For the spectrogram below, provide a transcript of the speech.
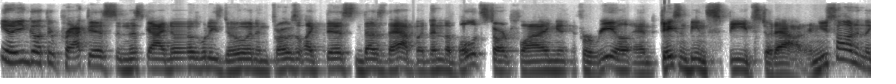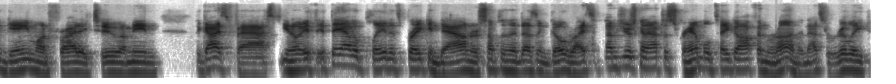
you know you can go through practice and this guy knows what he's doing and throws it like this and does that, but then the bullets start flying for real. And Jason Bean's speed stood out, and you saw it in the game on Friday too. I mean. the guy's fast. You know, if, if they have a play that's breaking down or something that doesn't go right, sometimes you're just going to have to scramble, take off, and run. And that's really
